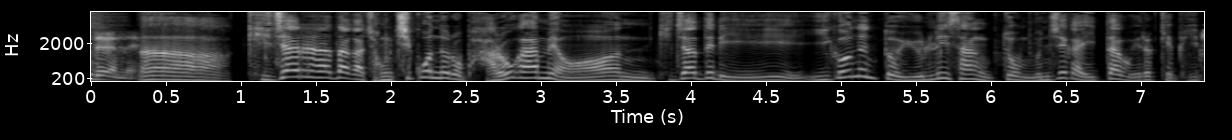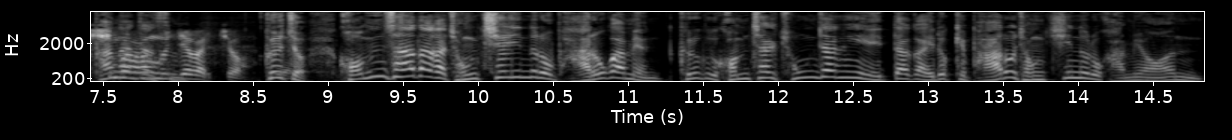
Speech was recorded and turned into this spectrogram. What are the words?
네, 네. 아, 기자를 하다가 정치권으로 바로 가면 기자들이 이거는 또 윤리상 좀 문제가 있다고 이렇게 비판하지 않습니까? 문제가 있죠. 그렇죠. 네. 검사하다가 정치인으로 바로 가면 그리고 검찰총장에 있다가 이렇게 바로 정치인으로 가면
